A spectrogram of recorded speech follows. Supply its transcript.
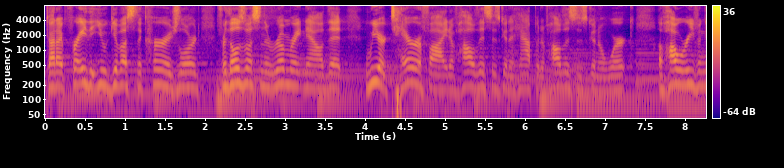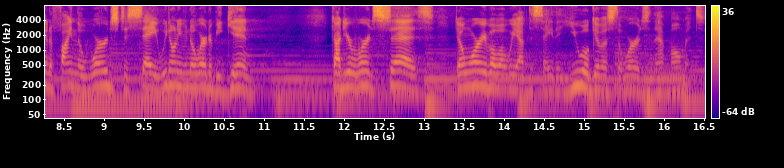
God, I pray that you would give us the courage, Lord, for those of us in the room right now that we are terrified of how this is going to happen, of how this is going to work, of how we're even going to find the words to say. We don't even know where to begin. God, your word says, don't worry about what we have to say, that you will give us the words in that moment.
